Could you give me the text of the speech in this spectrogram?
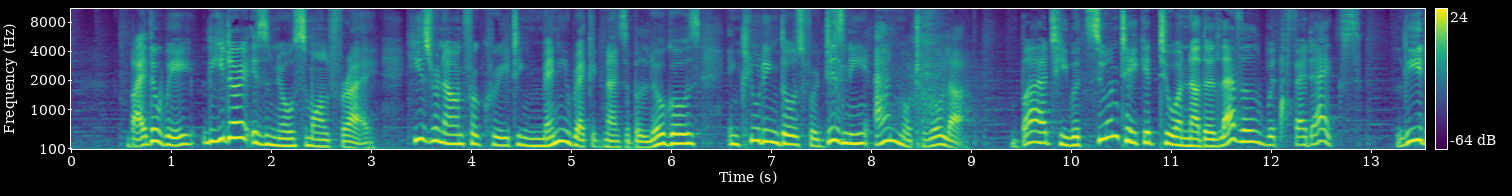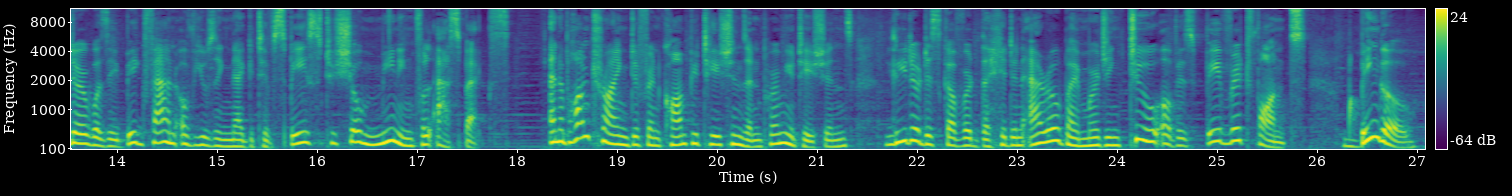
By the way, Leader is no small fry. He's renowned for creating many recognizable logos, including those for Disney and Motorola. But he would soon take it to another level with FedEx. Leader was a big fan of using negative space to show meaningful aspects. And upon trying different computations and permutations, Leader discovered the hidden arrow by merging two of his favorite fonts. Bingo!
